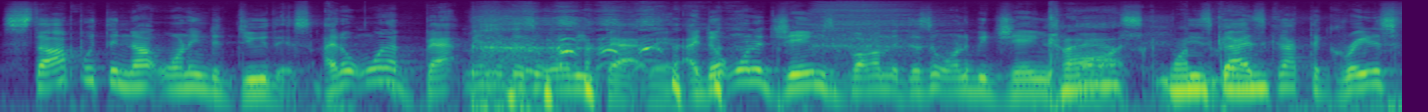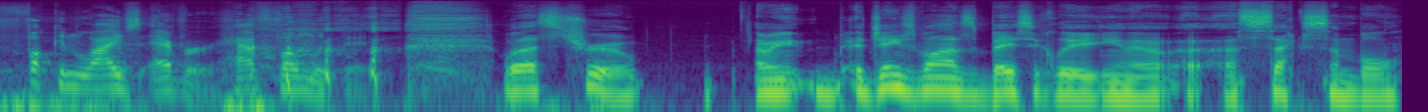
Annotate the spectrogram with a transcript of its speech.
Stop with the not wanting to do this. I don't want a Batman that doesn't want to be Batman. I don't want a James Bond that doesn't want to be James Can I Bond. These guys got the greatest fucking lives ever. Have fun with it. Well, that's true. I mean, James Bond is basically, you know, a, a sex symbol.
